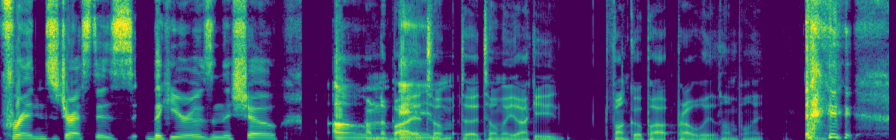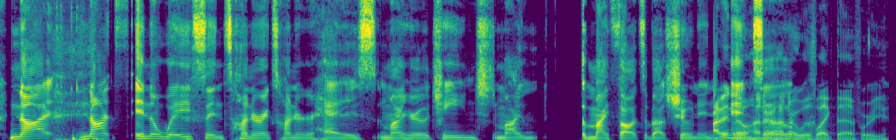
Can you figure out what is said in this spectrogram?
friends dressed as the heroes in this show. Um, I'm gonna buy a and- Tom- to Tomoyaki Funko Pop probably at some point. not not in a way since Hunter x Hunter has My Hero changed my my thoughts about shonen. I didn't know And Hunter x so- Hunter was like that for you.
